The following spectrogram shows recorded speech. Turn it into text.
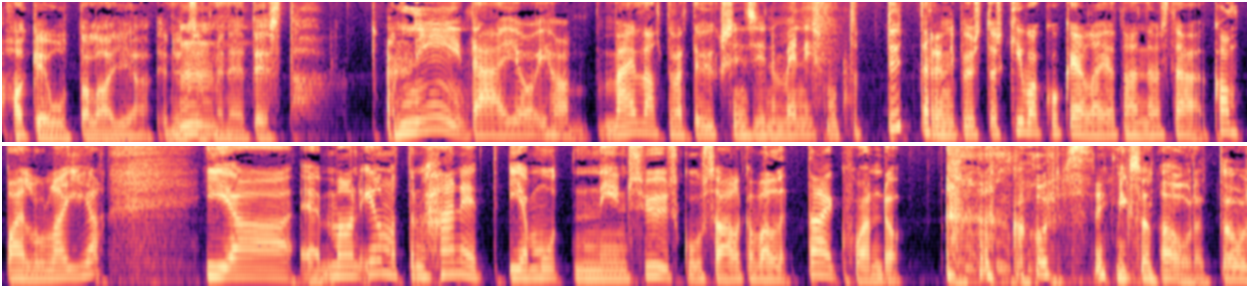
hakee uutta lajia ja nyt mm. sitten menee testaa. Niin, tämä ei ole ihan, mä en välttämättä yksin sinne menisi, mutta tyttäreni pystyisi kiva kokeilla jotain tämmöistä kamppailulajia. Ja eh, mä oon ilmoittanut hänet ja muut niin syyskuussa alkavalle taekwondo kurssi. Miksi sä naurat? Tuo on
